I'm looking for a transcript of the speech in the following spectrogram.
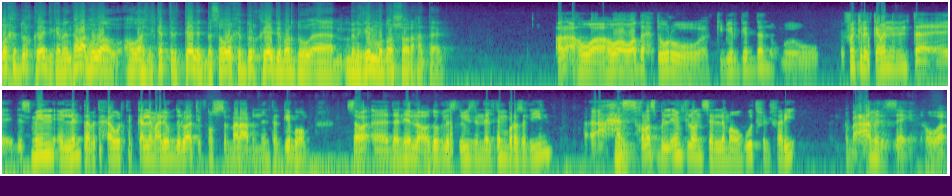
واخد دور قيادي كمان. طبعا هو هو الكابتن الثالث بس هو واخد دور قيادي برضو آه، من غير موضوع الشارع حتى يعني. آه لا هو هو واضح دوره كبير جدا وفكرة كمان إن أنت آه، الاسمين اللي أنت بتحاول تتكلم عليهم دلوقتي في نص الملعب إن أنت تجيبهم سواء آه، دانييلو أو دوجلاس لويز إن الاثنين برازيليين حاسس خلاص بال influence اللي موجود في الفريق بقى عامل إزاي؟ يعني هو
